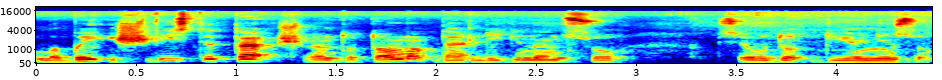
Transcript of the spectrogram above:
labai išvystyta švento Tomo dar lyginant su pseudo Dionizu.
